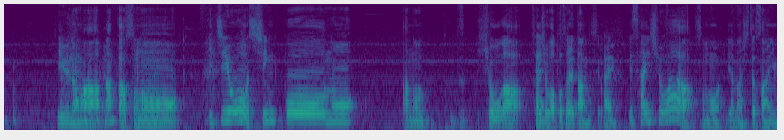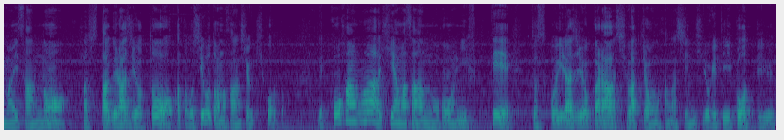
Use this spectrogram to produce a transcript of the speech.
っていうのがなんかその一応進行のあの図表が最初渡されたんですよ、はい。で最初はその柳下さん今井さんの「ハッシュタグラジオ」とあとお仕事の話を聞こうと。で後半は檜山さんの方に振って「ドスコイラジオ」から手話町の話に広げていこうっていう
